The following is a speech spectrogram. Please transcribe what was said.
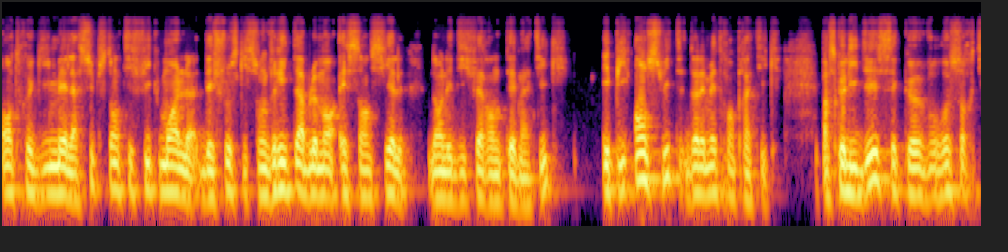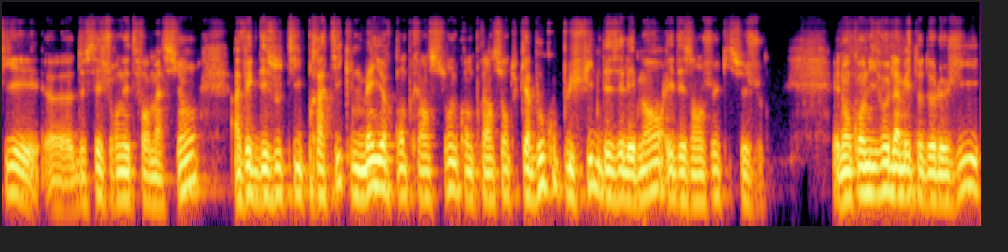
entre guillemets la substantifique moelle des choses qui sont véritablement essentielles dans les différentes thématiques et puis ensuite de les mettre en pratique. Parce que l'idée, c'est que vous ressortiez euh, de ces journées de formation avec des outils pratiques, une meilleure compréhension, une compréhension en tout cas beaucoup plus fine des éléments et des enjeux qui se jouent. Et donc au niveau de la méthodologie,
